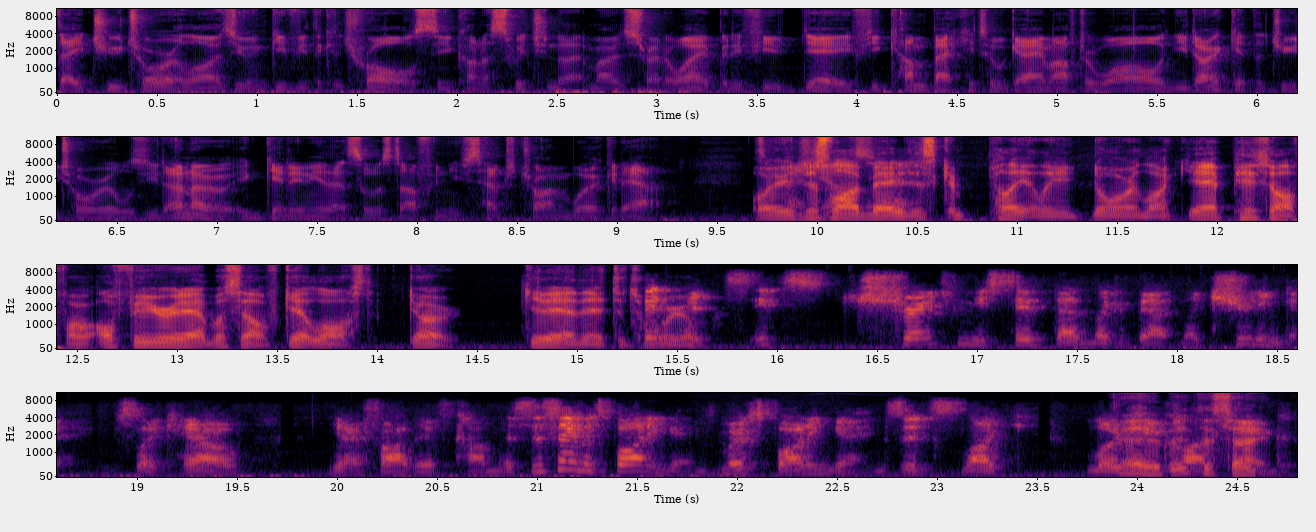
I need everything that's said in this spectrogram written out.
they tutorialize you and give you the controls, so you kind of switch into that mode straight away. But if you, yeah, if you come back into a game after a while, you don't get the tutorials, you don't know get any of that sort of stuff, and you just have to try and work it out. It's Or you're just in like me, ass. just completely ignore it. Like, yeah, piss off. I'll, I'll figure it out myself. Get lost. Go. Get out of there, But tutorial. it's it's strange when you said that, like about like shooting games, like how you know far they've come. It's the same as fighting games. Most fighting games, it's like low Yeah, kick, high the same. kick,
